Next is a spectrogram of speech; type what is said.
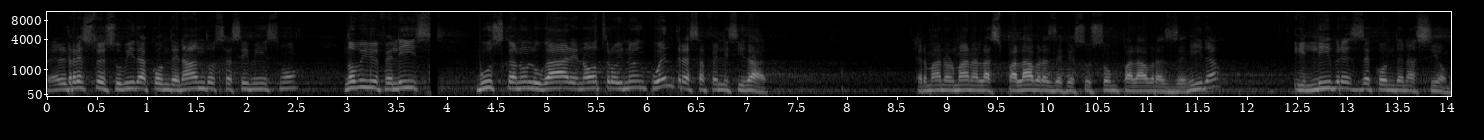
el resto de su vida condenándose a sí mismo? No vive feliz, busca en un lugar, en otro, y no encuentra esa felicidad. Hermano, hermana, las palabras de Jesús son palabras de vida y libres de condenación.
